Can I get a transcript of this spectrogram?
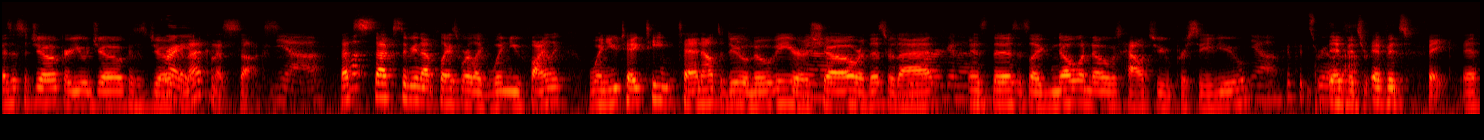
is this a joke? Are you a joke? Is this a joke? Right. And that kind of sucks. yeah That What- sucks to be in that place where like when you finally when you take Team Ten out to do a movie or a Yeah. show or this or You that, gonna- it's this. It's like no one knows how to perceive you yeah If it's real. if enough. it's if it's fake. If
